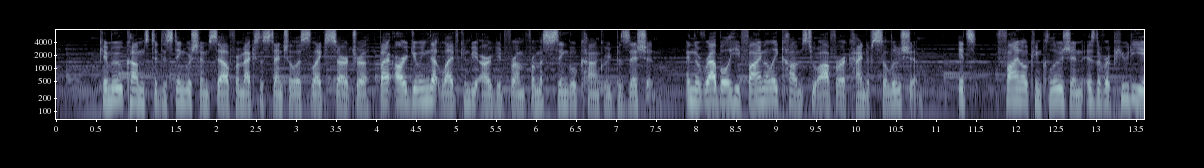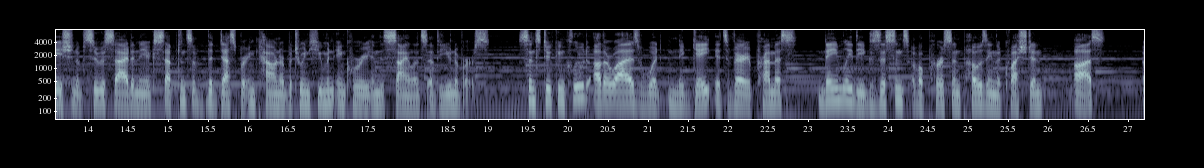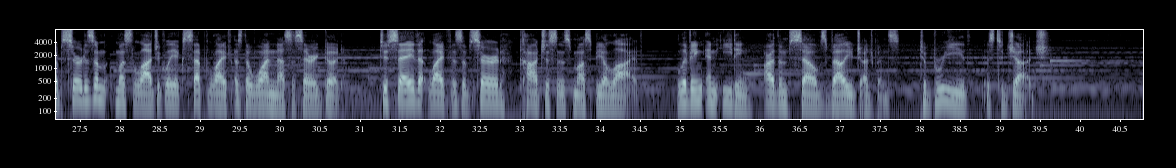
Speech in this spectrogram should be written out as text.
Camus comes to distinguish himself from existentialists like Sartre by arguing that life can be argued from from a single concrete position. In The Rebel, he finally comes to offer a kind of solution. Its final conclusion is the repudiation of suicide and the acceptance of the desperate encounter between human inquiry and the silence of the universe. Since to conclude otherwise would negate its very premise, namely the existence of a person posing the question, us, Absurdism must logically accept life as the one necessary good. To say that life is absurd, consciousness must be alive. Living and eating are themselves value judgments. To breathe is to judge.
